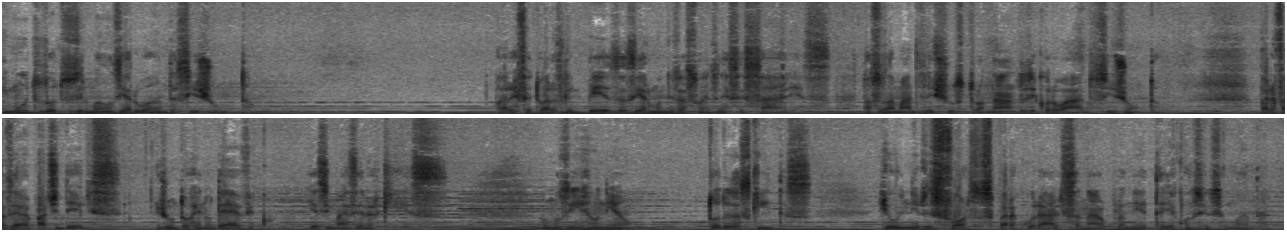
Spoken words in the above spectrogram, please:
e muitos outros irmãos de Aruanda se juntam para efetuar as limpezas e harmonizações necessárias. Nossos amados Exus tronados e coroados se juntam para fazer a parte deles, junto ao reino dévico e as demais hierarquias. Vamos em reunião, todas as quintas, reunir esforços para curar e sanar o planeta e a consciência humana.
